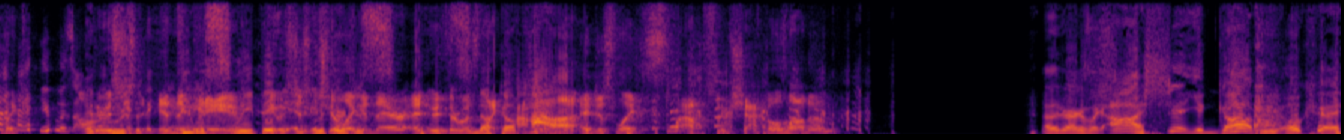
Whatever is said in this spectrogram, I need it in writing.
Like he was he already was just in the in the cave. was sleeping he was just chilling just in there, and Uther was like, up. "Ha!" and just like slapped some shackles on him. And the dragon's like, ah, shit, you got me. Okay.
